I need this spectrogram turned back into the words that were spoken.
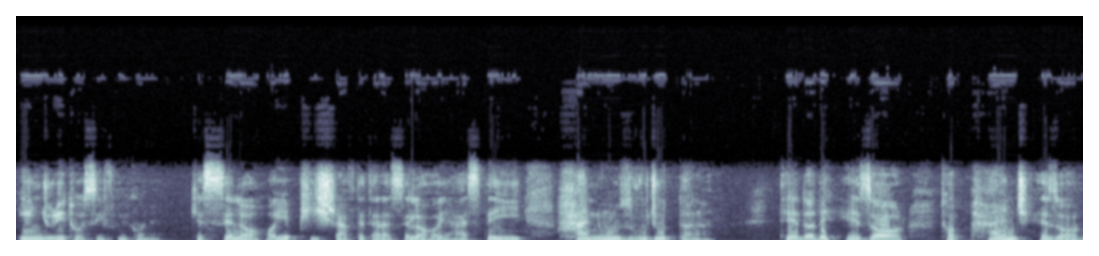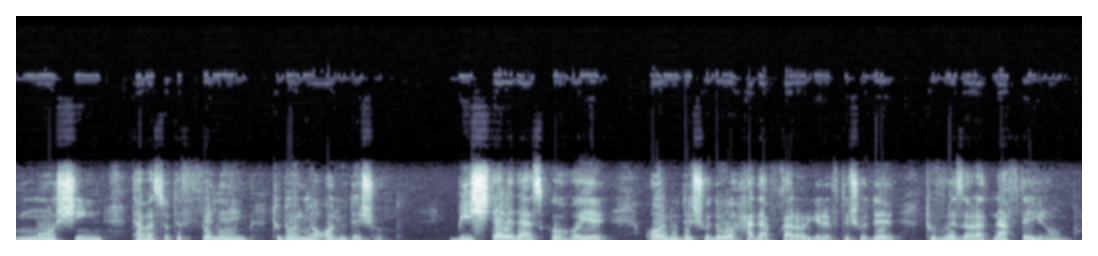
اینجوری توصیف می‌کنه که سلاحهای پیشرفته تر از سلاحهای هسته‌ای هنوز وجود دارند تعداد هزار تا پنج هزار ماشین توسط فلیم تو دنیا آلوده شد. بیشتر دستگاه های آلوده شده و هدف قرار گرفته شده تو وزارت نفت ایران بود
